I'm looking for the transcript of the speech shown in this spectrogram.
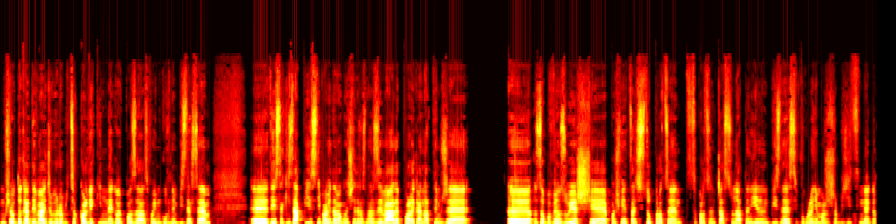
i musiał dogadywać, żeby robić cokolwiek innego poza swoim głównym biznesem. E, to jest taki zapis, nie pamiętam jak on się teraz nazywa, ale polega na tym, że e, zobowiązujesz się poświęcać 100%, 100% czasu na ten jeden biznes i w ogóle nie możesz robić nic innego.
